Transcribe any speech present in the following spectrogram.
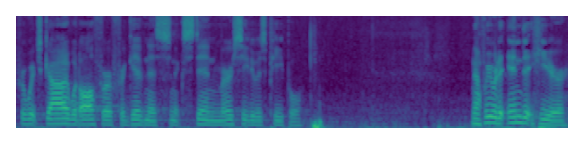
for which God would offer forgiveness and extend mercy to his people. Now, if we were to end it here,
